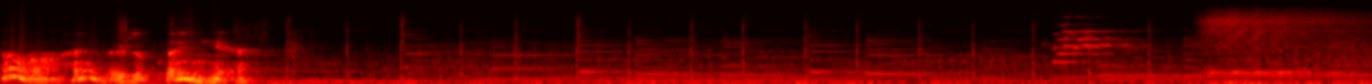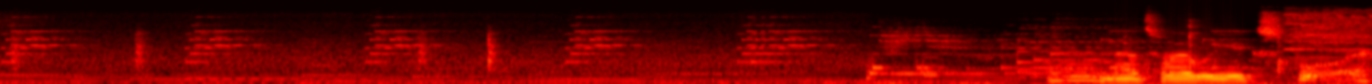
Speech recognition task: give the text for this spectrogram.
Oh, hey, there's a thing here. And that's why we explore.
